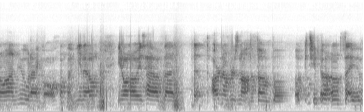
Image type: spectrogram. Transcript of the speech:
on, who would I call? you know, you don't always have that. That our number's not in the phone book. Do you know what I'm saying?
